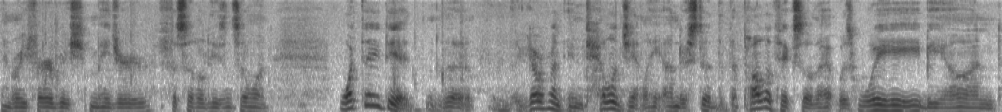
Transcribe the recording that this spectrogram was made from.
and refurbish major facilities and so on. What they did, the, the government intelligently understood that the politics of that was way beyond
